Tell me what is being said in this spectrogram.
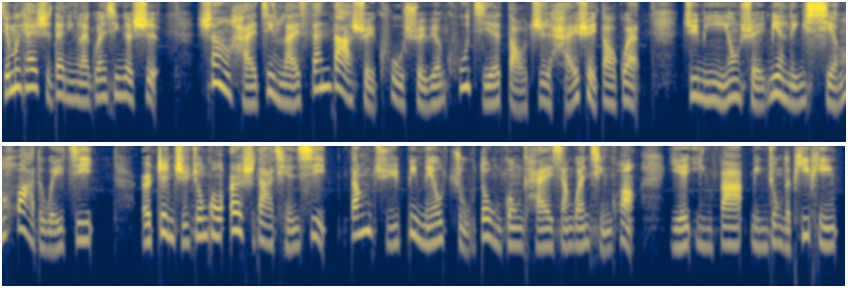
节目开始带您来关心的是，上海近来三大水库水源枯竭，导致海水倒灌，居民饮用水面临咸化的危机。而正值中共二十大前夕，当局并没有主动公开相关情况，也引发民众的批评。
